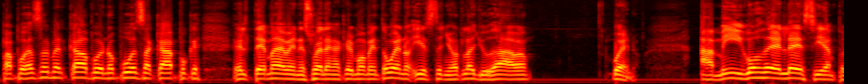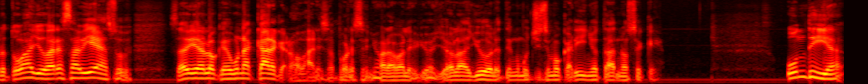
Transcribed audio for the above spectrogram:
para poder hacer mercado porque no pude sacar porque el tema de Venezuela en aquel momento, bueno, y el señor la ayudaba. Bueno, amigos de él le decían, pero tú vas a ayudar a esa vieja, esa vieja lo que es una carga. No, vale, esa pobre señora, vale, yo, yo la ayudo, le tengo muchísimo cariño, tal, no sé qué. Un día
